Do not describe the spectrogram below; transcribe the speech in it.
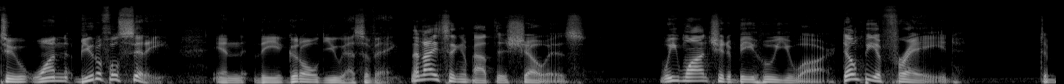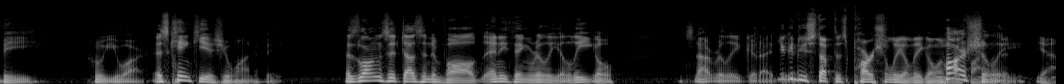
to one beautiful city in the good old US of A. The nice thing about this show is we want you to be who you are. Don't be afraid to be who you are, as kinky as you want to be. As long as it doesn't involve anything really illegal, it's not really a good idea. You can do stuff that's partially illegal and we're fine with it. partially, Yeah.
